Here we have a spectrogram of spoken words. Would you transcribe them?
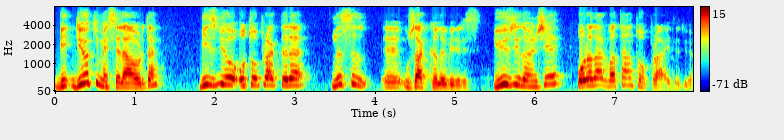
Bir, diyor ki mesela orada biz diyor o topraklara nasıl e, uzak kalabiliriz? 100 yıl önce oralar vatan toprağıydı diyor.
